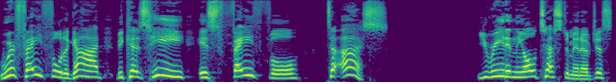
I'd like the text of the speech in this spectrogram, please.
We're faithful to God because He is faithful to us. You read in the Old Testament of just,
